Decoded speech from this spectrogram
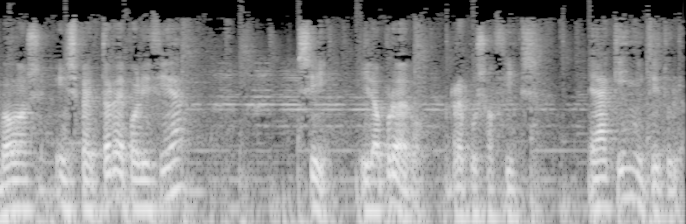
¿Vos, inspector de policía? Sí, y lo pruebo, repuso Fix. He aquí mi título.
